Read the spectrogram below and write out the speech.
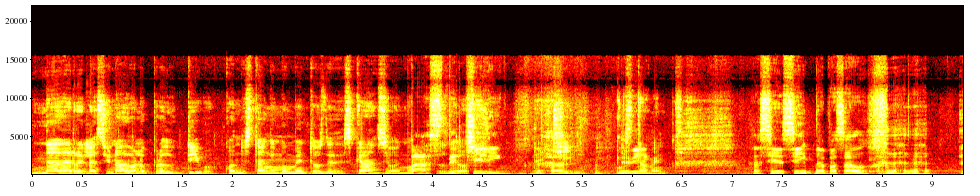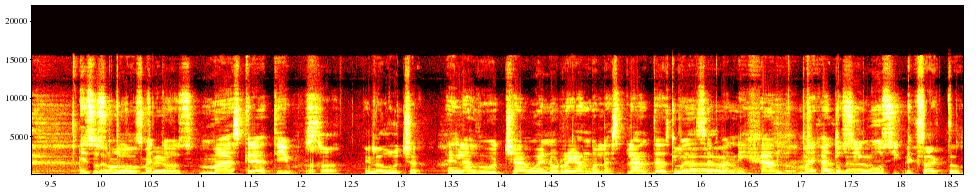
nada relacionado a lo productivo, cuando están en momentos de descanso, en Paz, de, chilling. De chilling, justamente. Así es, sí, me ha pasado. Esos son los momentos más creativos. Ajá. En la ducha. En la ducha, bueno, regando las plantas, puede ser manejando, manejando sin música. Exacto,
